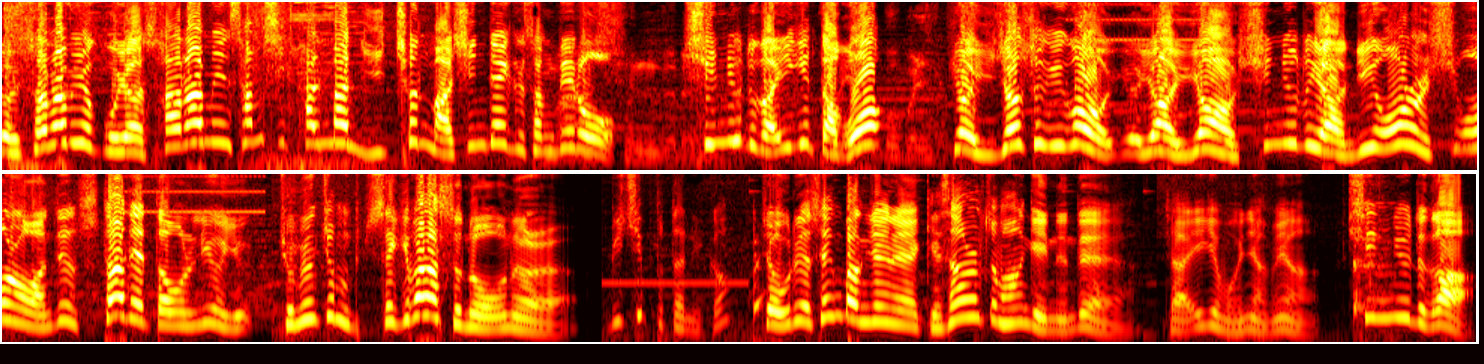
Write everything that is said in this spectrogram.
야 사람이었고 야 사람인 38만 2천 마신덱 그 상대로 신유드가 이겼다고? 야 이 자식 이거 야야 신유드야 니 오늘 씨, 오늘 완전 스타 됐다. 오늘 니 조명 좀 세게 받았어 너 오늘. 미치겠다니까? 자 우리가 생방 전에 계산을 좀 한 게 있는데 자 이게 뭐냐면 신유드가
